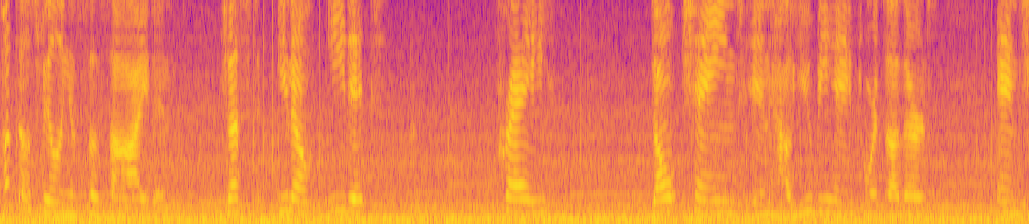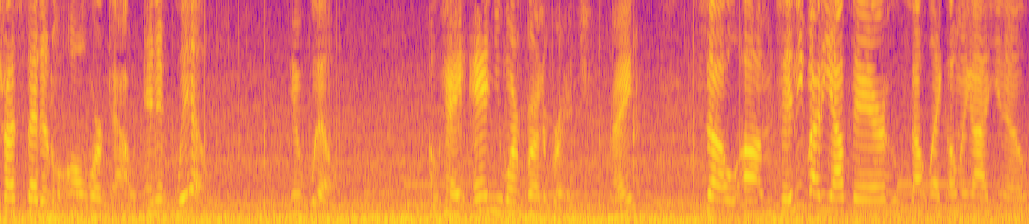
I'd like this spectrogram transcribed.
put those feelings aside and just you know eat it pray. Don't change in how you behave towards others and trust that it'll all work out. And it will. It will. Okay? And you won't burn a bridge, right? So, um, to anybody out there who felt like, oh my God, you know,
